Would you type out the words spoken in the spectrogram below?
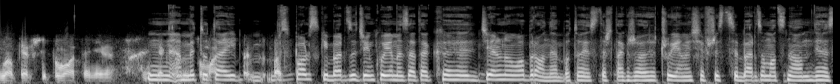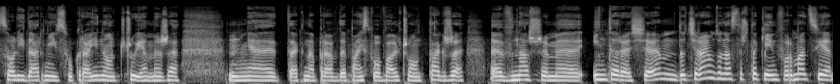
no, pierwszej pomocy, nie wiem. Mm, A my tutaj z Polski bardzo dziękujemy za tak e, dzielną obronę, bo to jest też tak, że czujemy się wszyscy bardzo mocno e, solidarni z Ukrainą. Czujemy, że mm, e, tak naprawdę państwo walczą także w naszym interesie. Docierają do nas też takie informacje,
